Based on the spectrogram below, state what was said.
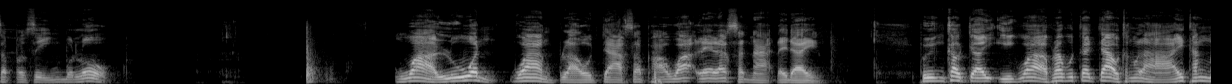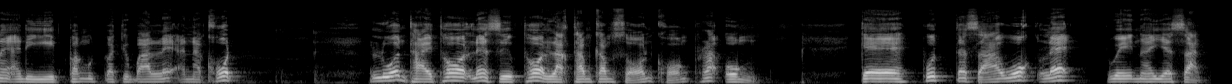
สรรพสิ่งบนโลก ว่าล้วนว่างเปล่าจากสภาวะและลักษณะใด ๆ พึงเข้าใจอีกว่าพระพุทธเจ้าทั้งหลายทั้งในอดีตปัจจุบันและอนาคต ล้วนถ่ายทอดและสืบทอดหลักธรรมคำสอนของพระองค์ แก่พุทธสาวกและเวนยสัตว์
